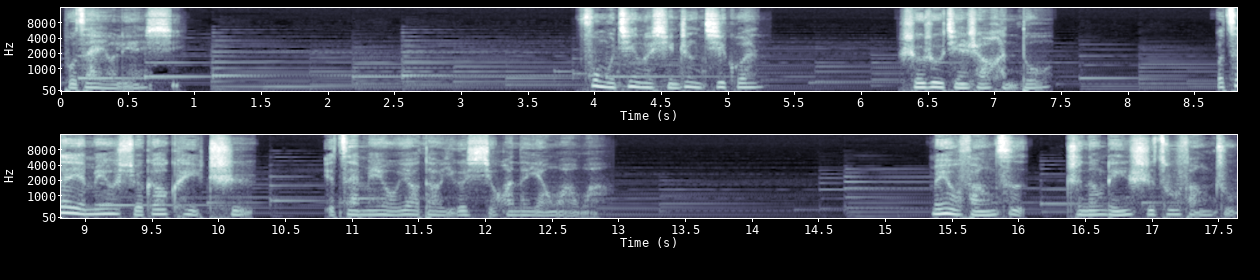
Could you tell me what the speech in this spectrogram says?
不再有联系。父母进了行政机关，收入减少很多。我再也没有雪糕可以吃，也再没有要到一个喜欢的洋娃娃。没有房子，只能临时租房住。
